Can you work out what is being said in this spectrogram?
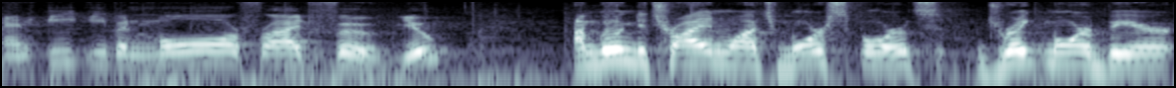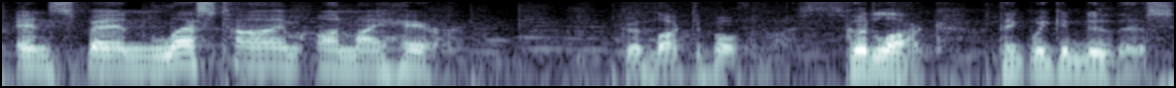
and eat even more fried food. You? I'm going to try and watch more sports, drink more beer, and spend less time on my hair. Good luck to both of us. Good luck. I think we can do this.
